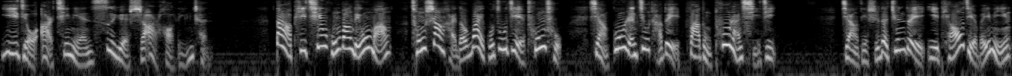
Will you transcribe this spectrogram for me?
一九二七年四月十二号凌晨，大批青红帮流氓从上海的外国租界冲出。向工人纠察队发动突然袭击，蒋介石的军队以调解为名，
